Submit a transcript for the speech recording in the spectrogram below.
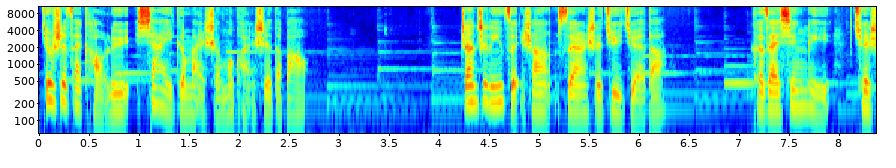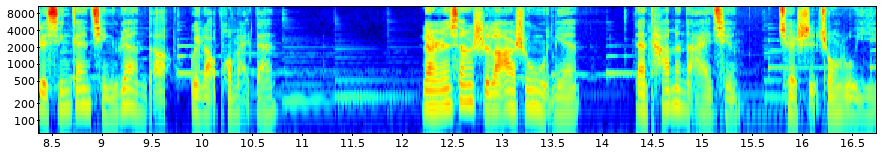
就是在考虑下一个买什么款式的包。张智霖嘴上虽然是拒绝的，可在心里却是心甘情愿地为老婆买单。两人相识了二十五年，但他们的爱情却始终如一。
